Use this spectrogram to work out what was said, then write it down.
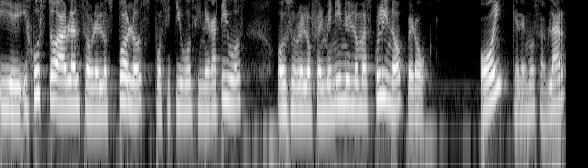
y, justo hablan sobre los polos positivos y negativos, o sobre lo femenino y lo masculino, pero hoy queremos hablar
